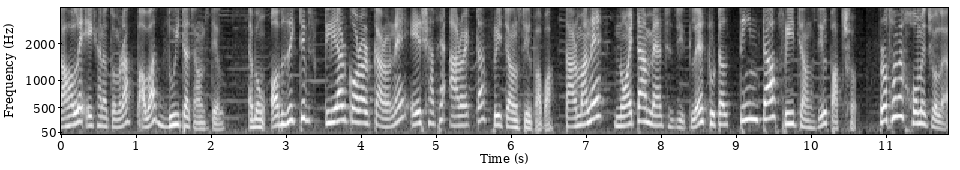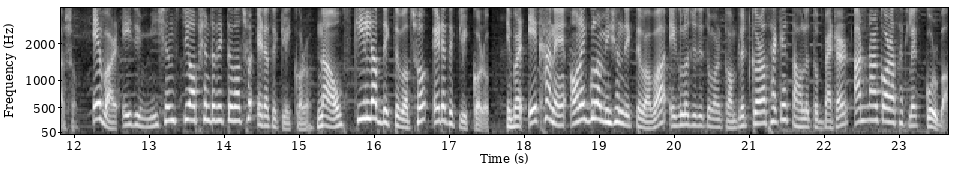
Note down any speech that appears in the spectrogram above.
তাহলে এখানে তোমরা পাবা দুইটা চান্স ডিল এবং অবজেক্টিভস ক্লিয়ার করার কারণে এর সাথে আরও একটা ফ্রি চান্স ডিল পাবা। তার মানে নয়টা ম্যাচ জিতলে টোটাল তিনটা ফ্রি চান্স ডিল পাচ্ছ। প্রথমে হোমে চলে আসো। এবার এই যে মিশনস যে অপশনটা দেখতে পাচ্ছ, এটাতে ক্লিক করো। নাও স্কিল আপ দেখতে পাচ্ছ, এটাতে ক্লিক করো। এবার এখানে অনেকগুলো মিশন দেখতে পাবা। এগুলো যদি তোমার কমপ্লিট করা থাকে, তাহলে তো ব্যাটার আর না করা থাকলে করবা।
